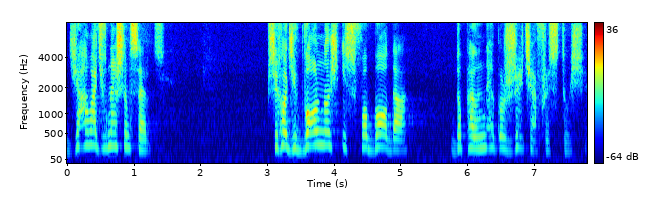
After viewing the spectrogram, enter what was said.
działać w naszym sercu, przychodzi wolność i swoboda do pełnego życia w Chrystusie.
